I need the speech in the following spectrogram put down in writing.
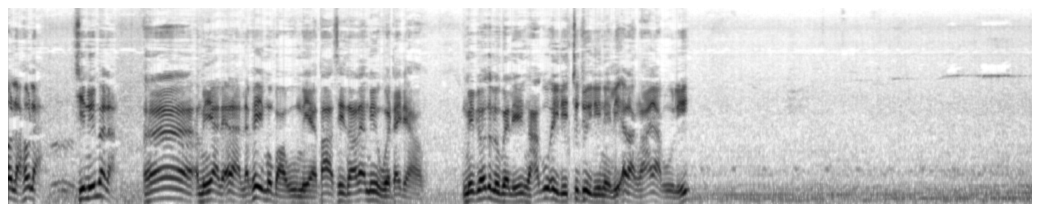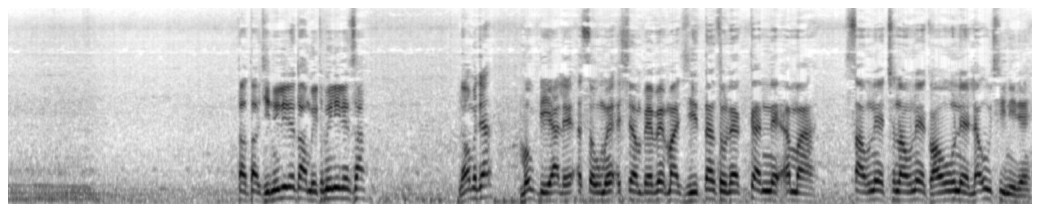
ဟုတ်လားဟုတ်လားရင်နွေးမလားအာအမေကလည်းအဲ့ဒါလက်ဖိတ်မဟုတ်ပါဘူးအမေကဒါစေစားလည်းအမေကိုဝယ်တိုက်တယ်ဟောအမေပြောသလိုပဲလေငါးခုအိတ်လေးကျွတ်ကျွတ်လေးနဲ့လေအဲ့ဒါ900ဘူးလေတောက်တောက်ရင်နွေးလေးလည်းတောက်မေထမင်းလေးလည်းစားနော်မကြမုတ်တွေကလည်းအစုံပဲအရှံပဲပဲအမှရေတန့်ဆိုလည်းကတ်နဲ့အမှစောင်းနဲ့ခြေထောင်နဲ့ခေါင်းနဲ့လက်အုပ်ချီနေတယ်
